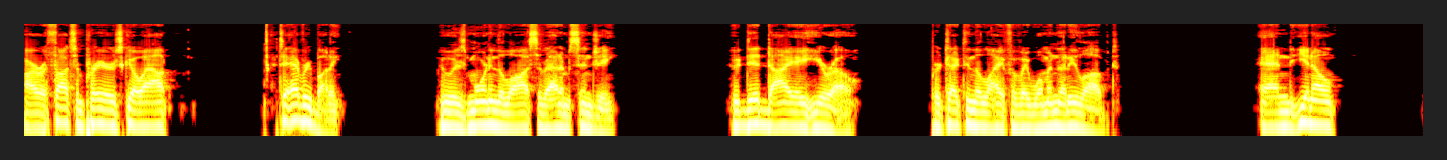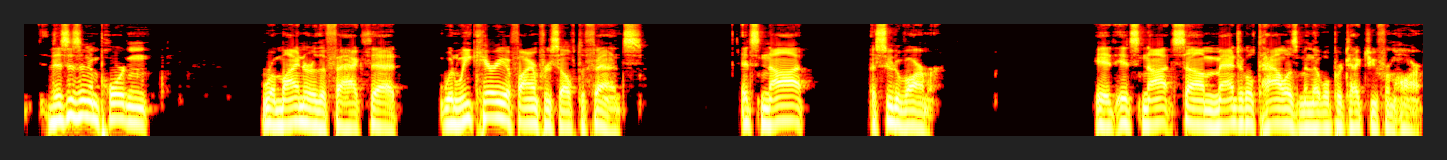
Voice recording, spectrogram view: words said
Our thoughts and prayers go out to everybody who is mourning the loss of Adam Simjee, who did die a hero, protecting the life of a woman that he loved. And, you know, this is an important reminder of the fact that when we carry a firearm for self defense, it's not a suit of armor. It, it's not some magical talisman that will protect you from harm.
